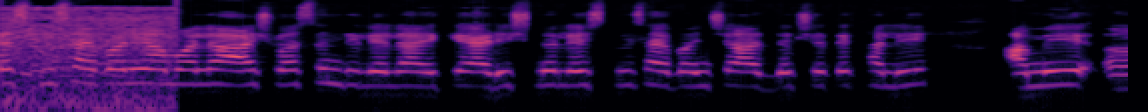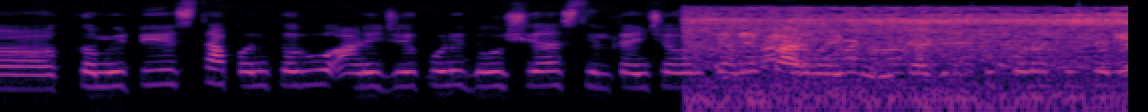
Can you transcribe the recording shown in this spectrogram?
एस पी साहेबांनी आम्हाला आश्वासन दिलेलं आहे की ॲडिशनल एस पी साहेबांच्या अध्यक्षतेखाली आम्ही कमिटी स्थापन करू आणि जे कोणी दोषी असतील त्यांच्यावरती आम्ही कारवाई करू. त्या दृष्टिकोनातून त्यांनी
